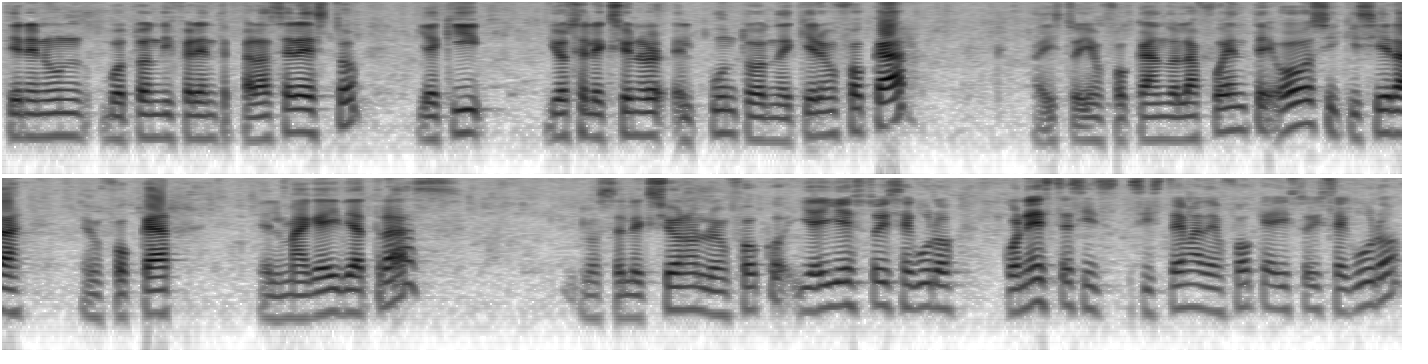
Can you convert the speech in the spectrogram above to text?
tienen un botón diferente para hacer esto. Y aquí yo selecciono el punto donde quiero enfocar. Ahí estoy enfocando la fuente. O si quisiera enfocar el maguey de atrás, lo selecciono, lo enfoco y ahí estoy seguro, con este sistema de enfoque, ahí estoy seguro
